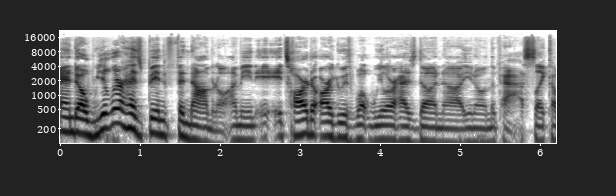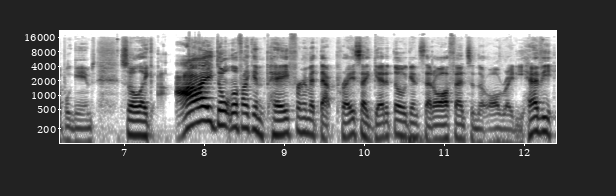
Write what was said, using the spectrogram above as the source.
And uh, Wheeler has been phenomenal. I mean, it's hard to argue with what Wheeler has done, uh, you know, in the past, like couple games. So, like, I don't know if I can pay for him at that price. I get it, though, against that offense and already heavy.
